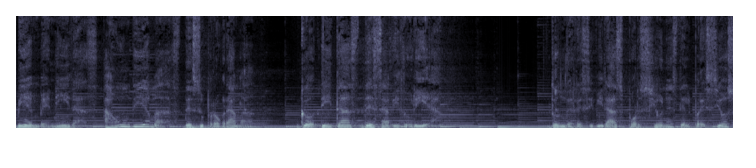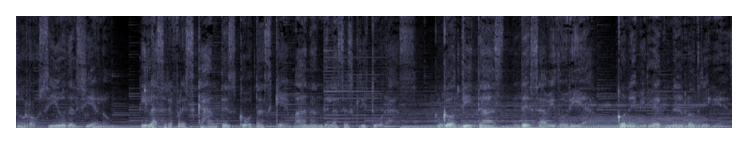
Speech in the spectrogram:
Bienvenidas a un día más de su programa Gotitas de Sabiduría, donde recibirás porciones del precioso rocío del cielo y las refrescantes gotas que emanan de las escrituras. Gotitas de Sabiduría con Evilegna Rodríguez.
